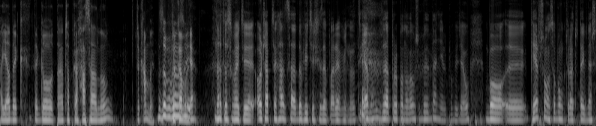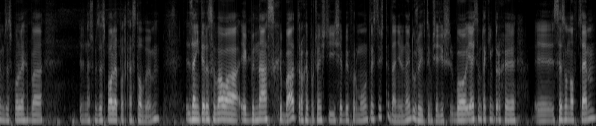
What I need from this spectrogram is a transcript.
a Jadek tego, ta czapka Hasa, no czekamy. Zobowiązuję. No to słuchajcie, o czapce Hansa dowiecie się za parę minut. Ja bym zaproponował, żeby Daniel powiedział, bo y, pierwszą osobą, która tutaj w naszym zespole chyba, w naszym zespole podcastowym zainteresowała jakby nas chyba, trochę po części siebie formułą, to jesteś ty Daniel, najdłużej w tym siedzisz, bo ja jestem takim trochę y, sezonowcem,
